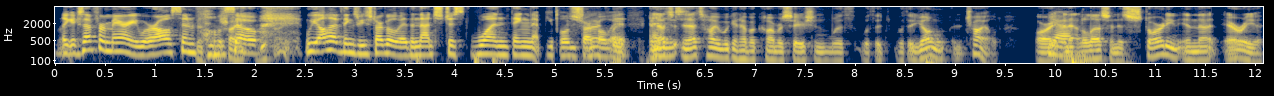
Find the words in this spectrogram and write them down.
like except for Mary, we're all sinful. Right, so right. we all have things we struggle with, and that's just one thing that people exactly. struggle with. And, and, that's and that's how we can have a conversation with with a, with a young child or yeah. an adolescent is starting in that area,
